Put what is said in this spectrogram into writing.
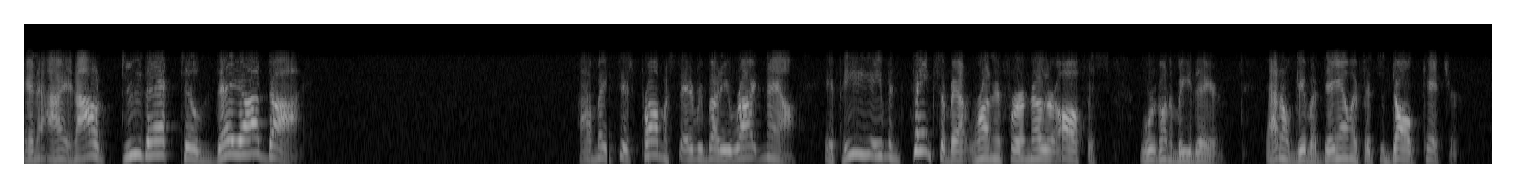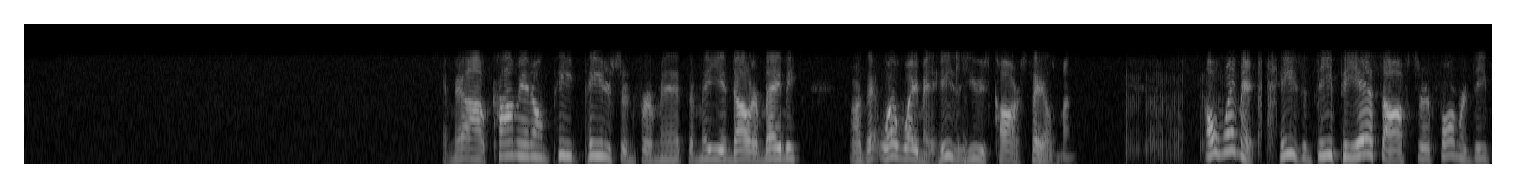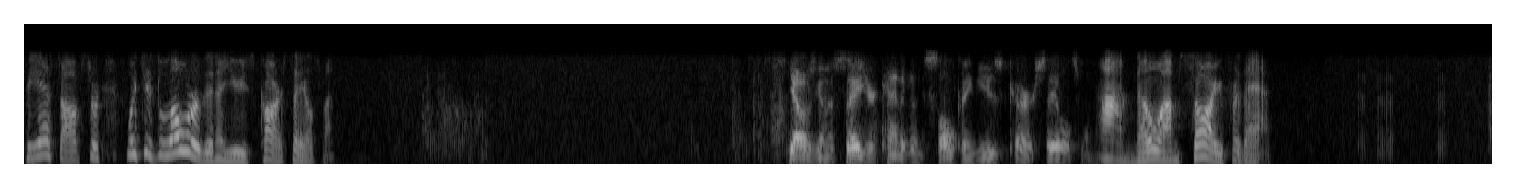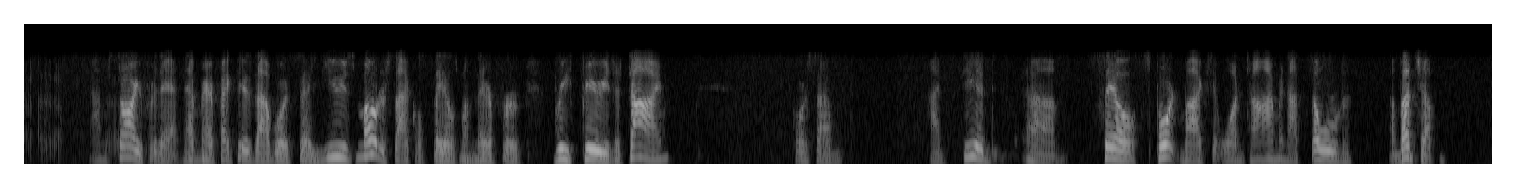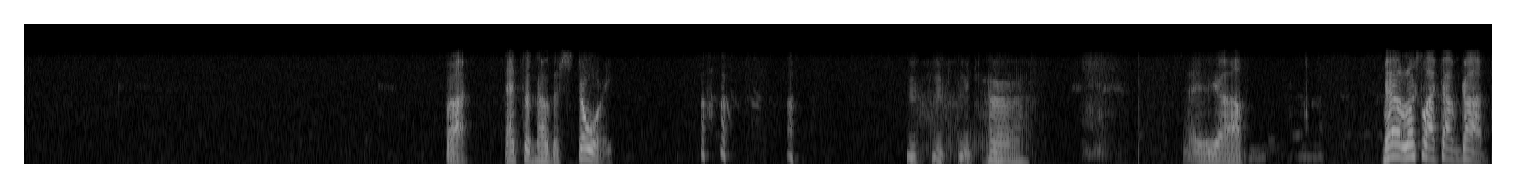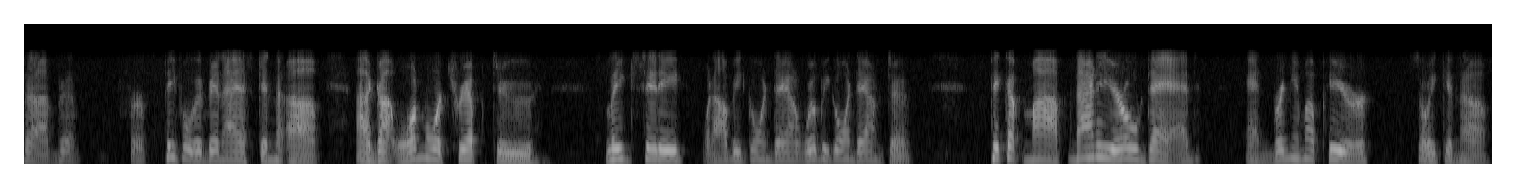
And I and I'll do that till the day I die. I make this promise to everybody right now. If he even thinks about running for another office, we're going to be there. I don't give a damn if it's a dog catcher. And I'll comment on Pete Peterson for a minute, the million dollar baby. Or that well, wait a minute, he's a used car salesman. Oh, wait a minute. He's a DPS officer, former DPS officer, which is lower than a used car salesman. Yeah, I was going to say you're kind of insulting used car salesmen. I know. I'm sorry for that. I'm sorry for that. That matter of fact is I was a used motorcycle salesman there for a brief period of time. Of course, I I did uh, sell sport bikes at one time, and I sold a bunch of them. But that's another story. uh, hey, uh, well, it looks like I've got uh, for people who've been asking. Uh, I got one more trip to League City when I'll be going down. We'll be going down to pick up my 90 year old dad and bring him up here so he can, uh,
